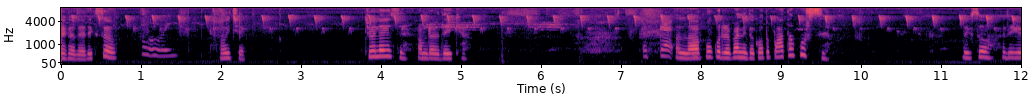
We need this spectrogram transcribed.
দেখা যায় দেখছ? হয়েছে চলে গেছে আমরা দেখা আল্লাহ পুকুরের পানিতে কত পাতা পড়ছে। দেখছ? এদিকে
